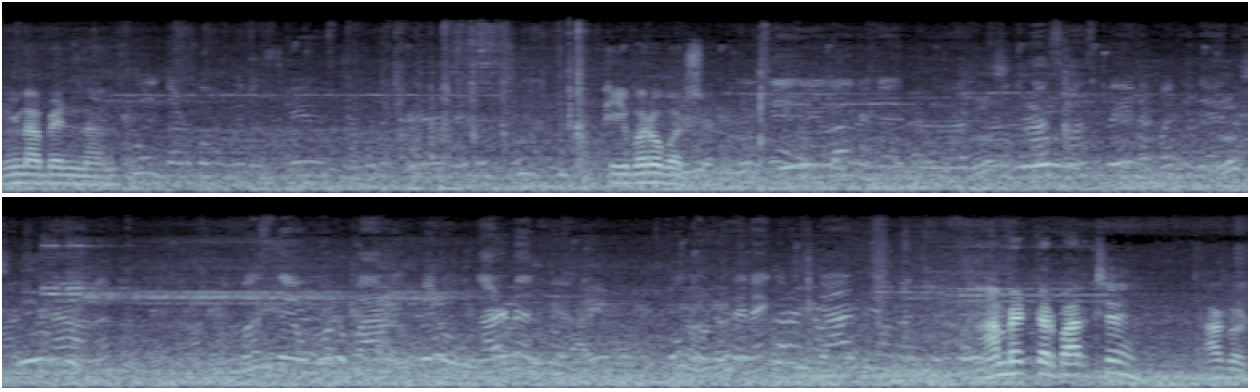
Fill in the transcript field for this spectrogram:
મીનાબેન ના ફૂલ તડકો અમે તો સ્લીવ્સ ને બધું પહેરીને એ બરોબર છે આવે. એવું મોટું ગાર્ડન છે આંબેડકર પાર્ક છે. આગળ.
